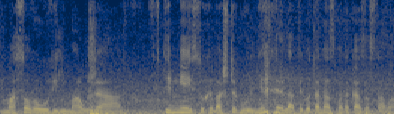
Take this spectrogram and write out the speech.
masowo łowili małże, a w tym miejscu chyba szczególnie, dlatego ta nazwa taka została.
